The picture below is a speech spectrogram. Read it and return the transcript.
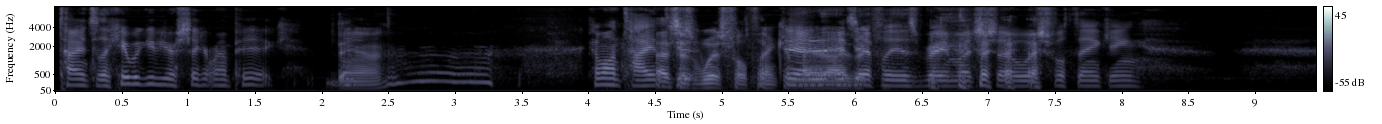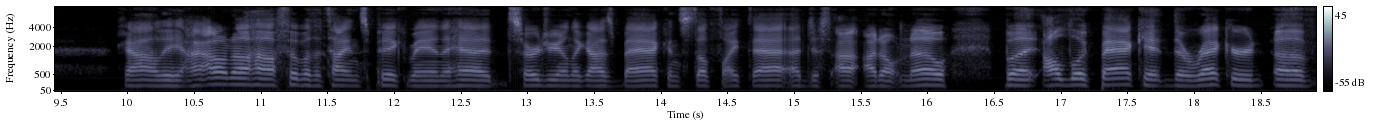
Titans are like, hey, we'll give you our second round pick. Damn. Come on, Titans. That's just wishful thinking Yeah, there, it Isaac. definitely is very much so wishful thinking. Golly, I don't know how I feel about the Titans pick, man. They had surgery on the guy's back and stuff like that. I just, I, I don't know. But I'll look back at the record of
